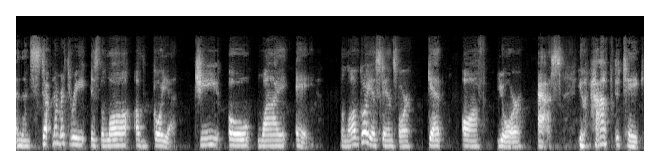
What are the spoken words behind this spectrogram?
And then step number three is the law of Goya, G O Y A. The law of Goya stands for get off your ass. You have to take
